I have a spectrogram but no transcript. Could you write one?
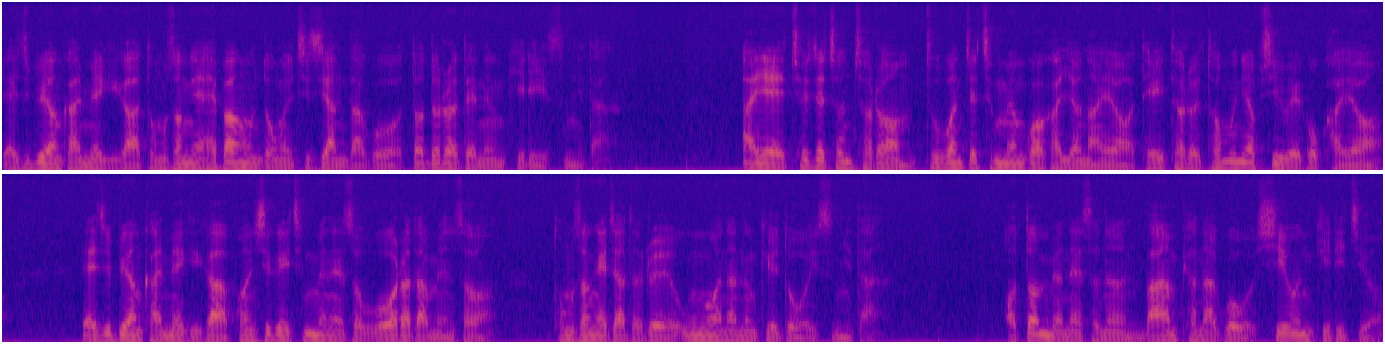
레즈비언 갈매기가 동성애 해방 운동을 지지한다고 떠들어대는 길이 있습니다. 아예 최재천처럼 두 번째 측면과 관련하여 데이터를 터무니없이 왜곡하여 레즈비언 갈매기가 번식의 측면에서 우월하다면서 동성애자들을 응원하는 길도 있습니다. 어떤 면에서는 마음 편하고 쉬운 길이지요.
